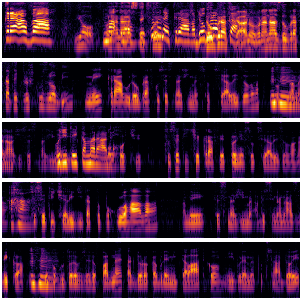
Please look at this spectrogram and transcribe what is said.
kráva. Jo, Ma, ona nás ne, teď... jak se kráva? Doubravka. Doubravka, ano, ona nás Doubravka teď trošku zlobí. My krávu Doubravku se snažíme socializovat, to Mhm. znamená, že se snažíme Vodíte jí kamarády. ochočit. Co se týče krav, je plně socializovaná. Aha. Co se týče lidí, tak to pokulhává a my se snažíme, aby si na nás zvykla. Mhm. Že pokud to dobře dopadne, tak do roka bude mít telátko, my ji budeme potřebovat dojít,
